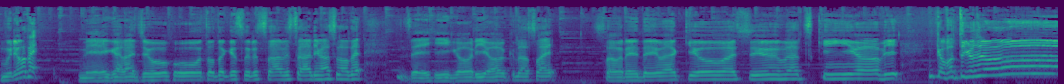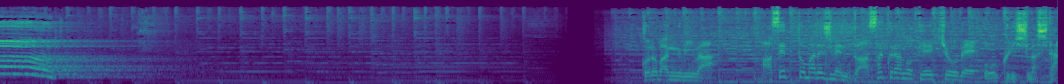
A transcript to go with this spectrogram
無料で銘柄情報をお届けするサービスありますのでぜひご利用ください。それでは今日は週末金曜日。頑張っていきましょう！この番組はアセットマネジメント朝倉の提供でお送りしました。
